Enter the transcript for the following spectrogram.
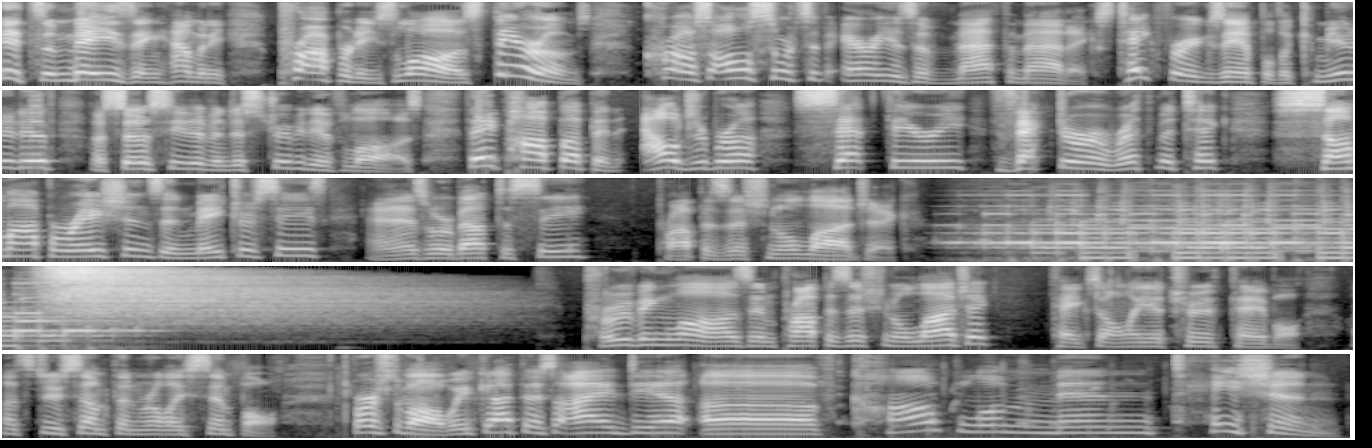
It's amazing how many properties, laws, theorems cross all sorts of areas of mathematics. Take, for example, the commutative, associative, and distributive laws. They pop up in algebra, set theory, vector arithmetic, sum operations in matrices, and as we're about to see, propositional logic. Proving laws in propositional logic takes only a truth table. Let's do something really simple. First of all, we've got this idea of complementation.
